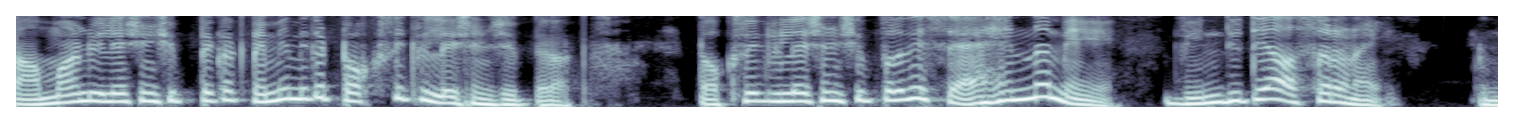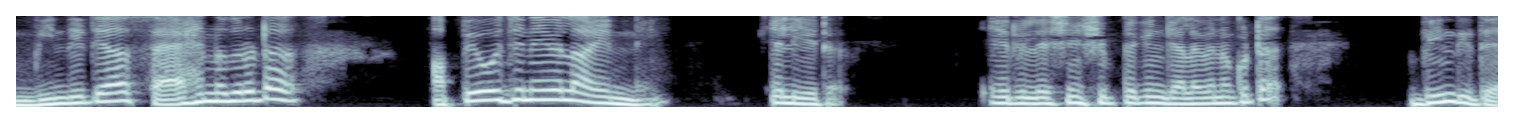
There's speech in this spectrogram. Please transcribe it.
සාමාන් රිලේශන්ශිප් එකක් නෙම මේක ටොක්සික් රිලේශන්ශිප් එකක්. ටොක්සික් රිලේශන්ශිප්ලද සෑහෙන්න මේ වින්දිතය අසරණයි. වින්දිතයා සෑහෙන්නදුරට අපයෝජනය වෙලා එන්නේ එලියට ඒ රිලේශන්ශිප් එකින් ගැලවෙනකොට බින්දිතය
